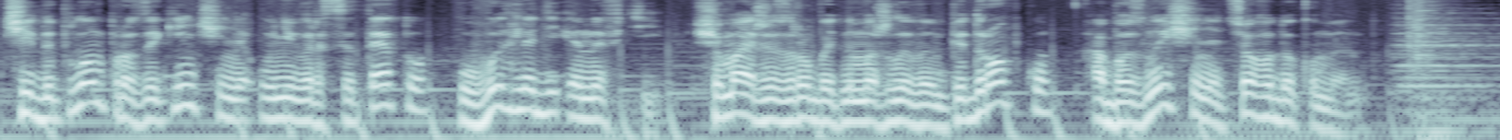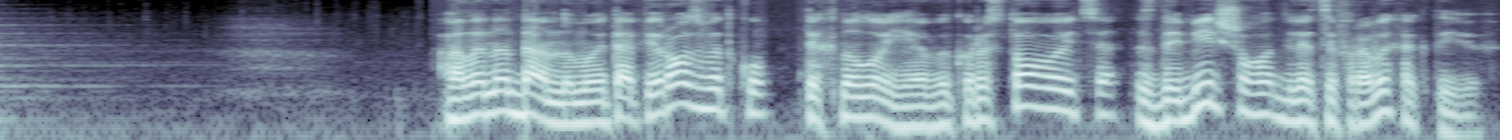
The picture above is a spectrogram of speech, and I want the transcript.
чи диплом про закінчення університету у вигляді NFT, що майже зробить неможливим підробку або знищення цього документу. Але на даному етапі розвитку технологія використовується здебільшого для цифрових активів.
